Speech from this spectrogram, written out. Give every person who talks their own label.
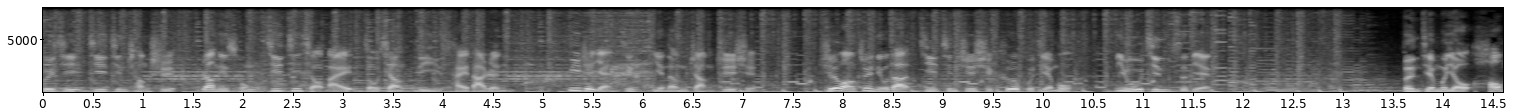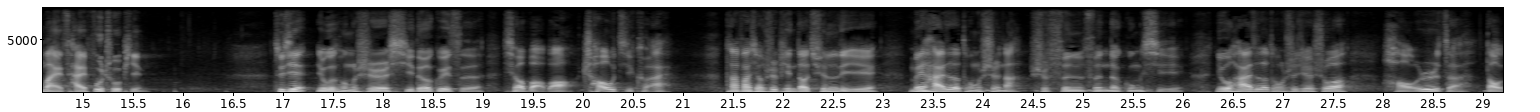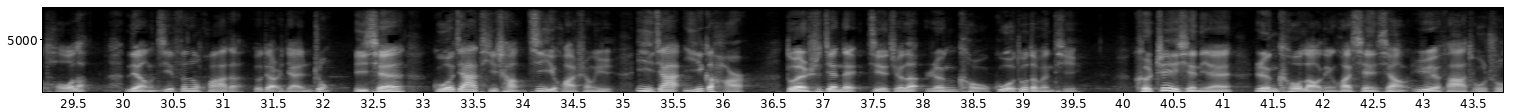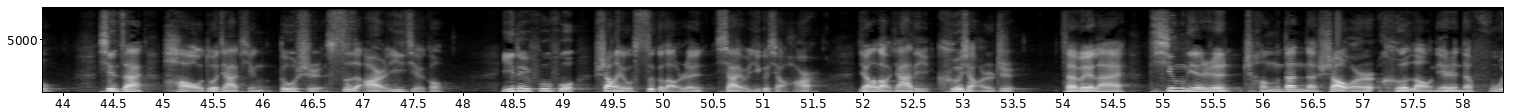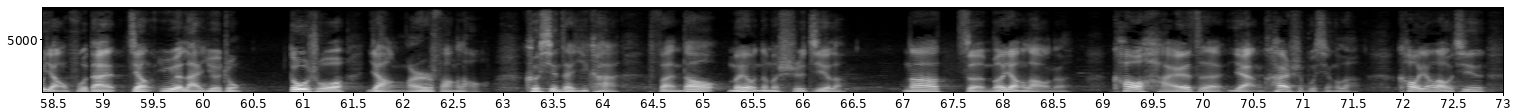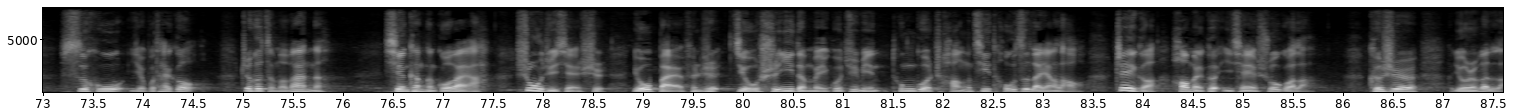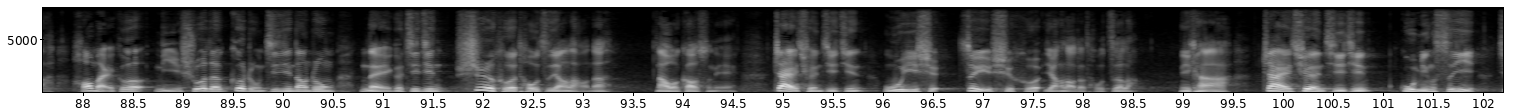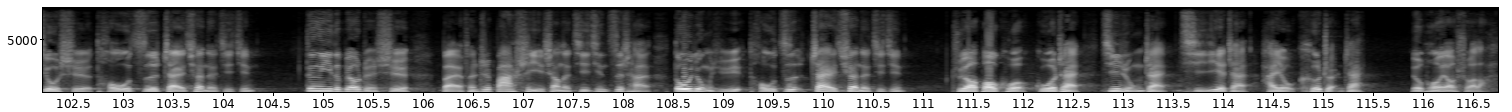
Speaker 1: 汇集基金常识，让你从基金小白走向理财达人，闭着眼睛也能长知识。全网最牛的基金知识科普节目《牛津词典》。本节目由好买财富出品。最近有个同事喜得贵子，小宝宝超级可爱。他发小视频到群里，没孩子的同事呢是纷纷的恭喜，有孩子的同事却说好日子到头了，两极分化的有点严重。以前国家提倡计划生育，一家一个孩儿，短时间内解决了人口过多的问题。可这些年人口老龄化现象越发突出，现在好多家庭都是四二一结构。一对夫妇上有四个老人，下有一个小孩儿，养老压力可想而知。在未来，青年人承担的少儿和老年人的抚养负担将越来越重。都说养儿防老，可现在一看，反倒没有那么实际了。那怎么养老呢？靠孩子眼看是不行了，靠养老金似乎也不太够，这可怎么办呢？先看看国外啊。数据显示，有百分之九十一的美国居民通过长期投资来养老。这个好买哥以前也说过了。可是有人问了，好买哥，你说的各种基金当中，哪个基金适合投资养老呢？那我告诉你，债券基金无疑是最适合养老的投资了。你看啊，债券基金顾名思义就是投资债券的基金，定义的标准是。百分之八十以上的基金资产都用于投资债券的基金，主要包括国债、金融债、企业债，还有可转债。有朋友要说了，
